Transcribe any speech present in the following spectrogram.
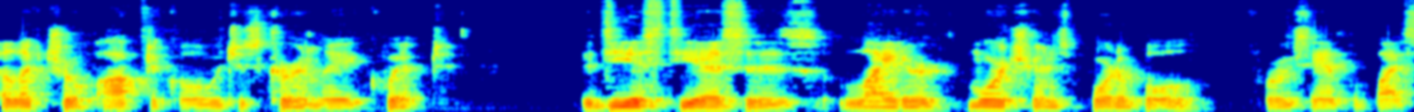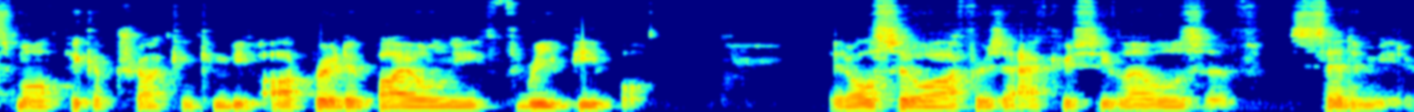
electro-optical which is currently equipped. The DSTS is lighter, more transportable, for example, by a small pickup truck, and can be operated by only three people. It also offers accuracy levels of centimeter.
